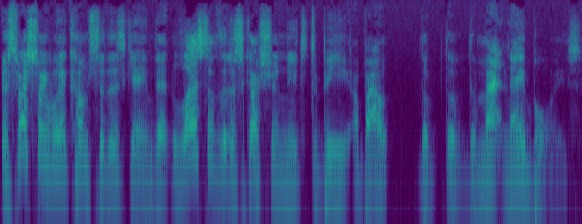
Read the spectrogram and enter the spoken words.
especially when it comes to this game. That less of the discussion needs to be about the the, the matinee boys,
